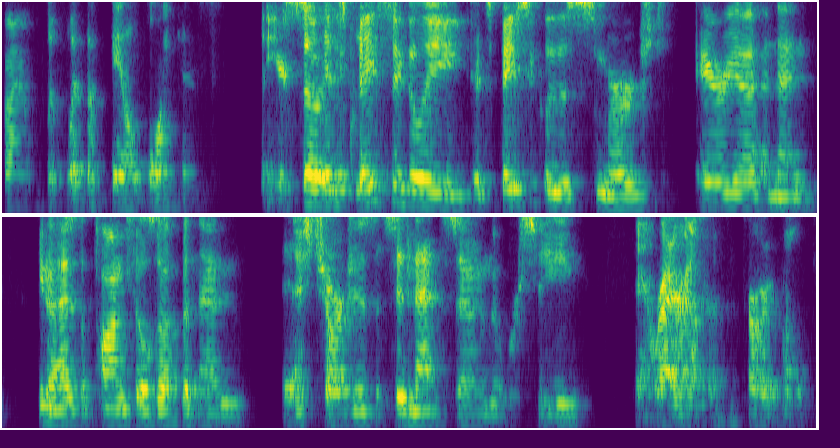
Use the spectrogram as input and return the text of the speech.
Brian, what- what the fail point is? you're- So it's basically, it's basically the submerged area and then, you know, as the pond fills up and then Yeah. discharges, it's in that zone that we're seeing. Yeah, right around the pool.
